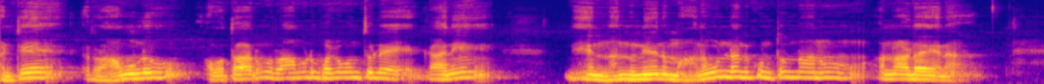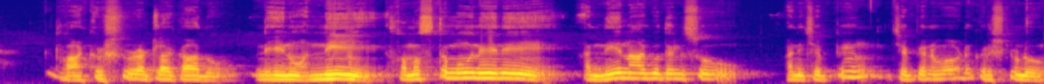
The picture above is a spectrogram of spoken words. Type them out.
అంటే రాముడు అవతారం రాముడు భగవంతుడే. కానీ నేను నన్ను నేను మానవుణ్ణి అనుకుంటున్నాను అన్నాడు ఆయన. రా కృష్ణుడు అట్లా కాదు. నేను అన్నీ సమస్తము నేనే అన్నీ నాకు తెలుసు అని చెప్పి చెప్పినవాడు కృష్ణుడు.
